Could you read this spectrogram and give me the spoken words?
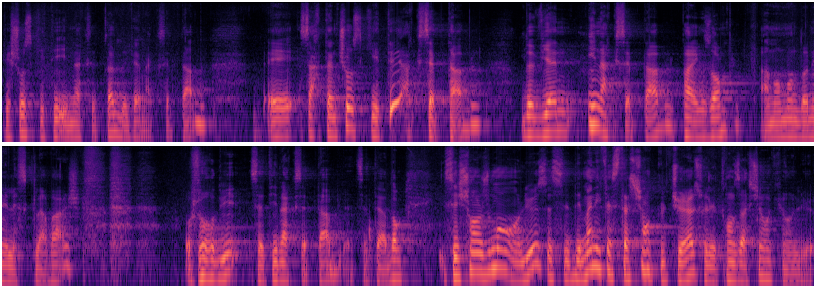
Quelque chose qui était inacceptable devient acceptable et certaines choses qui étaient acceptables deviennent inacceptables. Par exemple, à un moment donné, l'esclavage. Aujourd'hui, c'est inacceptable, etc. Donc, ces changements ont lieu, c'est des manifestations culturelles sur les transactions qui ont lieu.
